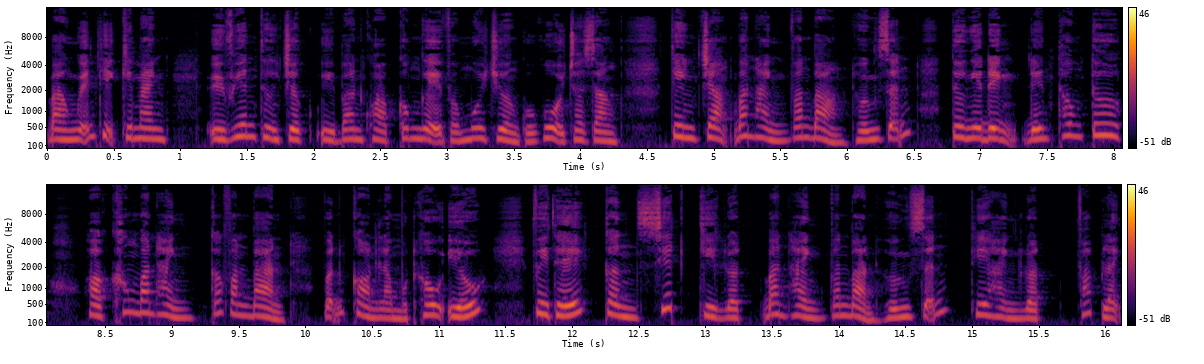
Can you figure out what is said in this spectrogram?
Bà Nguyễn Thị Kim Anh, Ủy viên Thường trực Ủy ban Khoa học Công nghệ và Môi trường của Quốc hội cho rằng tình trạng ban hành văn bản hướng dẫn từ nghị định đến thông tư hoặc không ban hành các văn bản vẫn còn là một khâu yếu. Vì thế, cần siết kỷ luật ban hành văn bản hướng dẫn thi hành luật pháp lệnh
